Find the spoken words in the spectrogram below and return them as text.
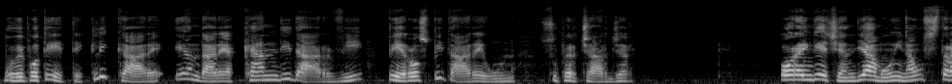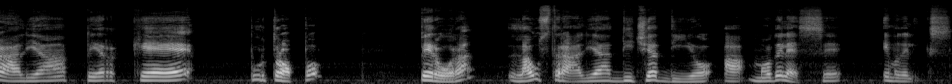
dove potete cliccare e andare a candidarvi per ospitare un supercharger. Ora invece andiamo in Australia perché purtroppo per ora l'Australia dice addio a Model S e Model X.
